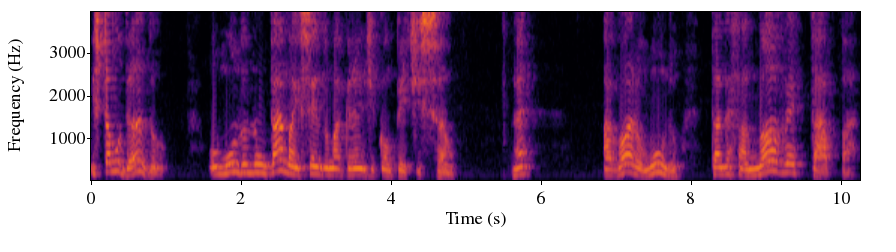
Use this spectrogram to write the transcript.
Está mudando. O mundo não está mais sendo uma grande competição, né? Agora o mundo está nessa nova etapa.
